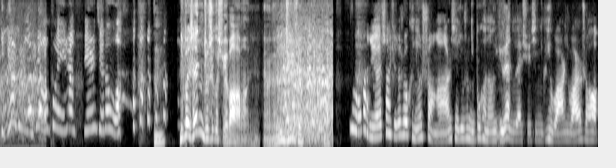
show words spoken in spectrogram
你不要这么这样会让别人觉得我。嗯，你本身你就是个学霸嘛。嗯，你继续说。我感觉上学的时候肯定爽啊，而且就是你不可能永远都在学习，你可以玩，你玩的时候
